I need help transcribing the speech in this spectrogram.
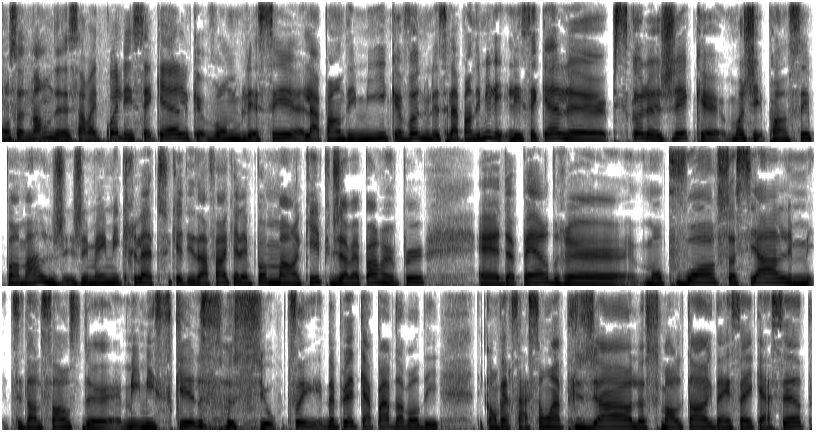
On se demande, euh, ça va être quoi les séquelles que vont nous laisser la pandémie, que va nous laisser la pandémie, les, les séquelles euh, psychologiques. euh, moi, j'ai pensé pas mal. J'ai même écrit là-dessus qu'il y a des affaires qui allaient pas me manquer, puis que j'avais peur un peu euh, de perdre euh, mon pouvoir social, mais, dans le sens de mes, mes skills sociaux, de plus être capable d'avoir des, des conversations à plusieurs, le small talk d'un 5 à 7,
